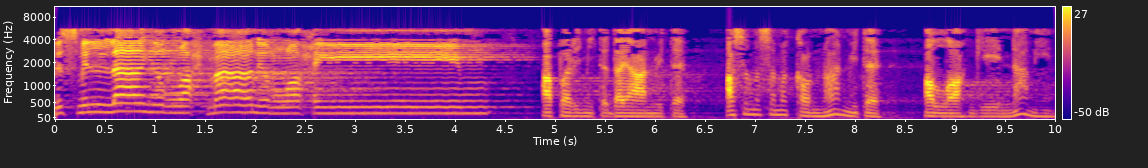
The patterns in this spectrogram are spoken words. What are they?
بسم الله الرحمن الرحيم අපරිමිත දයාන්විත අසමසම කරුණාන්විත අල්ලාහ්ගේ නාමයෙන්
